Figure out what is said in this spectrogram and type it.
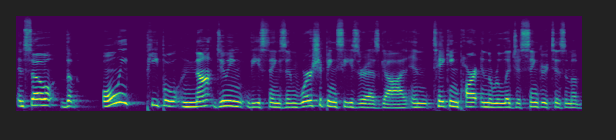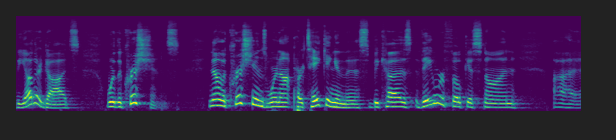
And so, the only people not doing these things and worshiping Caesar as God and taking part in the religious syncretism of the other gods were the Christians. Now, the Christians were not partaking in this because they were focused on uh,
